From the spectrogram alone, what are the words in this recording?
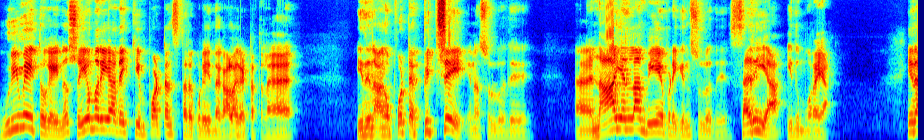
உரிமை தொகைன்னு சுயமரியாதைக்கு இம்பார்ட்டன்ஸ் தரக்கூடிய இந்த காலகட்டத்தில் இது நாங்கள் போட்ட பிச்சை என்ன சொல்வது? நான் எல்லாம் பிஏ படிக்குதுன்னு சொல்வது. சரியா? இது முறையா? இந்த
